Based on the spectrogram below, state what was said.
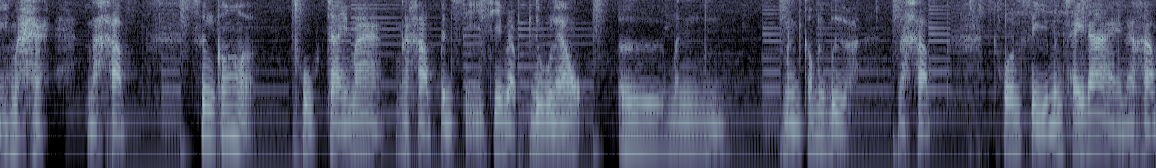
นี้มานะครับ ซึ่งก็ถูกใจมากนะครับ เป็นสีที่แบบดูแล้ว เออมันมันก็ไม่เบื่อนะครับ โทนสีมันใช้ได้นะครับ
